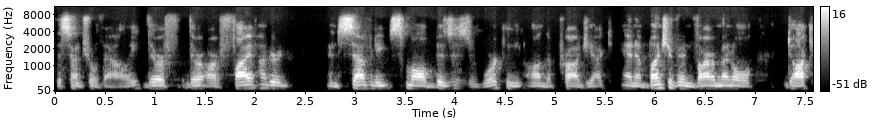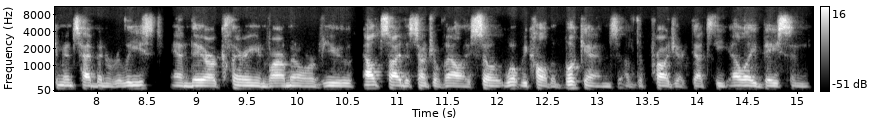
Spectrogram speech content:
the Central Valley. There, there are 570 small businesses working on the project, and a bunch of environmental documents have been released and they are clearing environmental review outside the Central Valley. So, what we call the bookends of the project that's the LA Basin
